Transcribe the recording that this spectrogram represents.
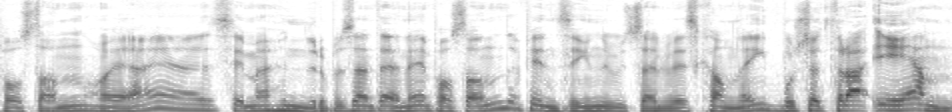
påstanden. Og jeg, jeg sier meg 100% enig i påstanden. Det finnes ingen uselvisk handling, bortsett fra én.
